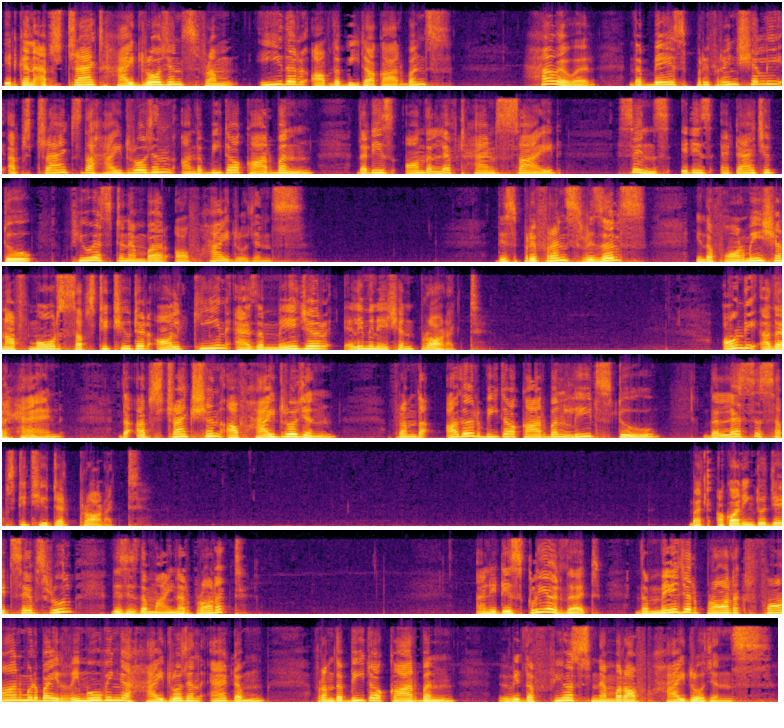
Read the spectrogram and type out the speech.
it can abstract hydrogens from either of the beta carbons. However, the base preferentially abstracts the hydrogen on the beta carbon that is on the left hand side since it is attached to fewest number of hydrogens. This preference results in the formation of more substituted alkene as a major elimination product. On the other hand, the abstraction of hydrogen from the other beta carbon leads to the less substituted product. But according to Zaitsev's rule, this is the minor product. And it is clear that the major product formed by removing a hydrogen atom from the beta carbon with the fewest number of hydrogens.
